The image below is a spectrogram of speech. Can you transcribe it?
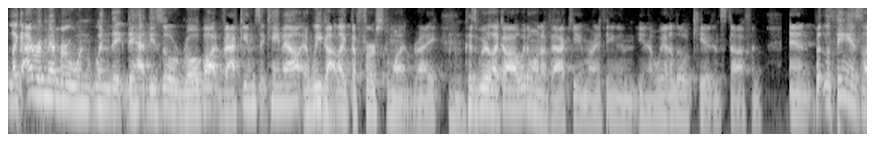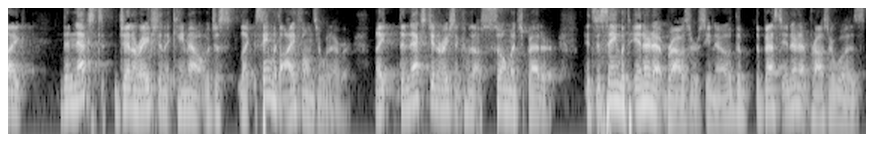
like I remember when when they, they had these little robot vacuums that came out and we got like the first one, right? Because mm-hmm. we were like, oh, we don't want a vacuum or anything. And you know, we had a little kid and stuff. And and but the thing is like the next generation that came out was just like same with iPhones or whatever. Like the next generation that comes out so much better. It's the same with internet browsers, you know. The the best internet browser was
